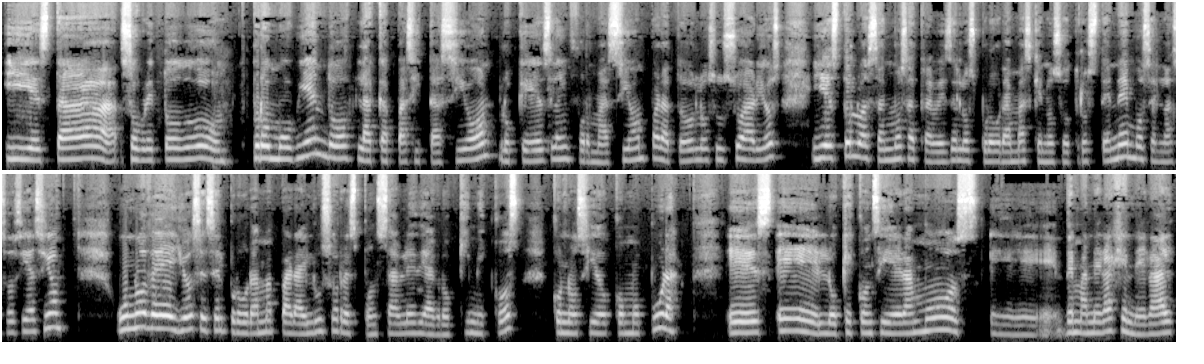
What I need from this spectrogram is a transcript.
y está sobre todo promoviendo la capacitación, lo que es la información para todos los usuarios y esto lo hacemos a través de los programas que nosotros tenemos en la asociación. Uno de ellos es el programa para el uso responsable de agroquímicos, conocido como PURA. Es eh, lo que consideramos eh, de manera general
